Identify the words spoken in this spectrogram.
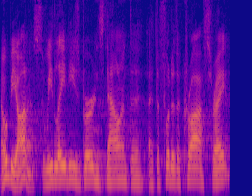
And we'll be honest, we lay these burdens down at the, at the foot of the cross, right?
